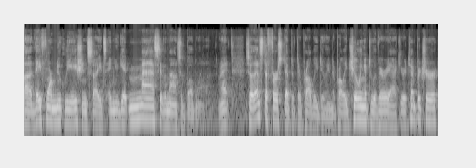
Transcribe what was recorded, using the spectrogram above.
uh, they form nucleation sites and you get massive amounts of bubbling right? So that's the first step that they're probably doing. They're probably chilling it to a very accurate temperature.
